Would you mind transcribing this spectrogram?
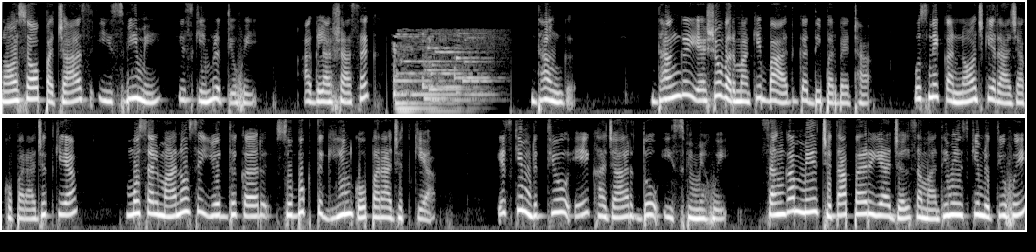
950 ईस्वी में इसकी मृत्यु हुई। अगला शासक? धंग। धंग यशोवर्मा के बाद गद्दी पर बैठा। उसने कन्नौज के राजा को पराजित किया। मुसलमानों से युद्ध कर सुबुक्त गीन को पराजित किया। इसकी मृत्यु 1002 ईस्वी में हुई। संगम में चिता पर या जल समाधि में इसकी मृत्यु हुई।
